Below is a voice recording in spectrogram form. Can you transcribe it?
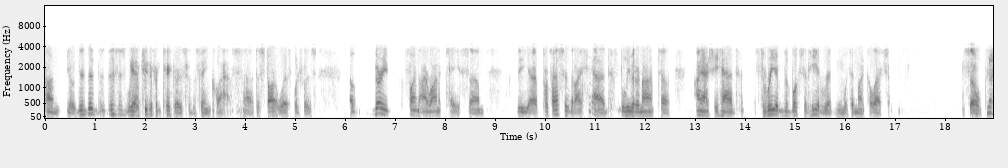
um, you know, this, this, this is we have two different kickers for the same class uh, to start with, which was a very fun, ironic case. Um, the uh, professor that I had, believe it or not, uh, I actually had three of the books that he had written within my collection. So Nice.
